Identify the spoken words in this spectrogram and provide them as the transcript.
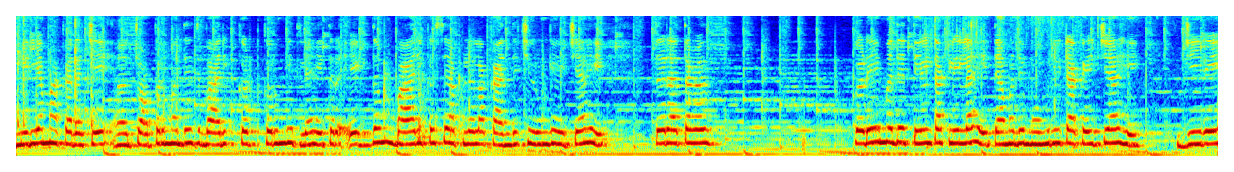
मीडियम आकाराचे चॉपरमध्येच बारीक कट करून घेतले आहे. तर एकदम बारीक असे आपल्याला कांदे चिरून घ्यायचे आहे. तर आता कढईमध्ये तेल टाकलेलं आहे त्यामध्ये मोहरी टाकायची आहे जिरे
